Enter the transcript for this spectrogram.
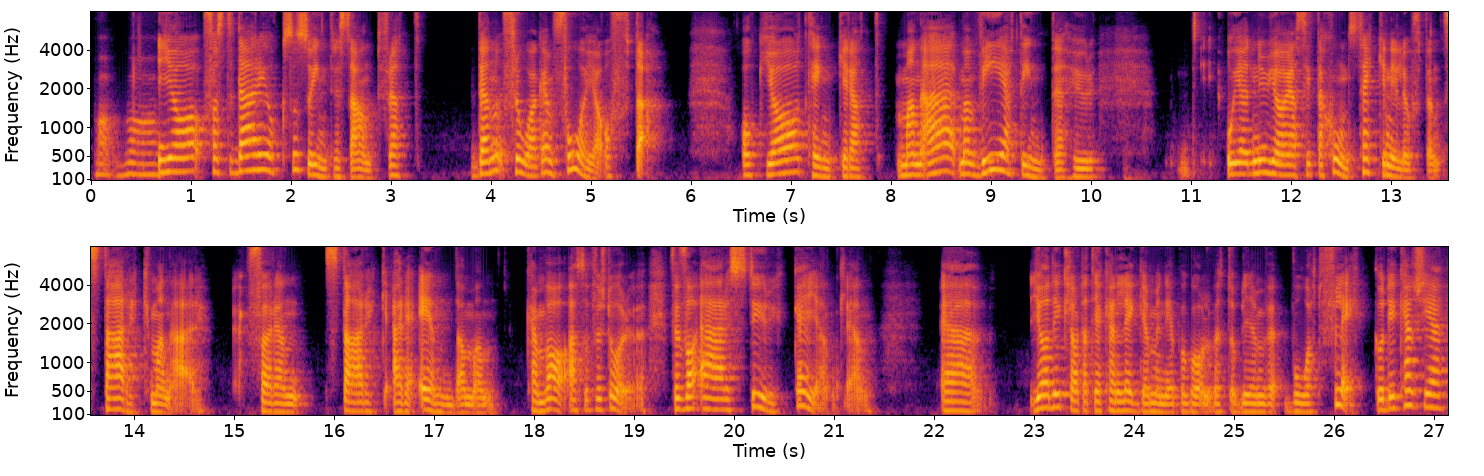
Vad, vad... Ja, fast det där är också så intressant för att den frågan får jag ofta. Och jag tänker att man, är, man vet inte hur... Och jag, nu gör jag citationstecken i luften. Stark man är. För en stark är det enda man kan vara. Alltså förstår du? För vad är styrka egentligen? Eh, ja, det är klart att jag kan lägga mig ner på golvet och bli en våt fläck. Och det kanske jag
